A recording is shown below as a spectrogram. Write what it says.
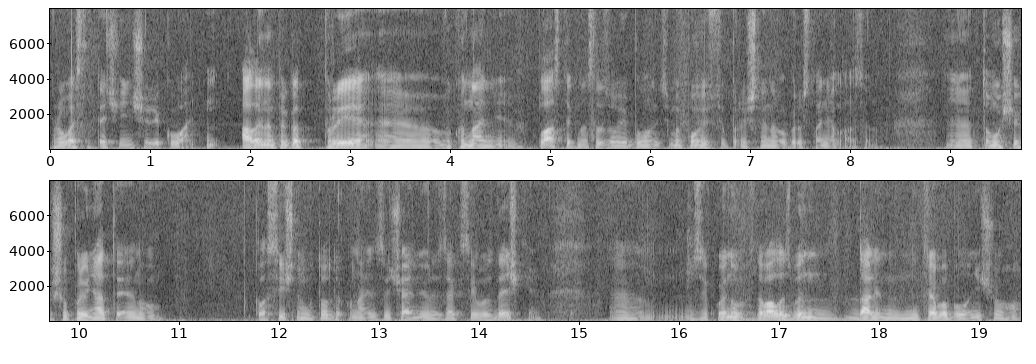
провести те чи інше лікування. Але, наприклад, при е, виконанні пластик на слизовій болонці ми повністю перейшли на використання лазера. Е, тому що якщо порівняти ну, класичну методику, навіть звичайної резекції воздечки, з якою, ну, здавалось би, далі не треба було нічого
